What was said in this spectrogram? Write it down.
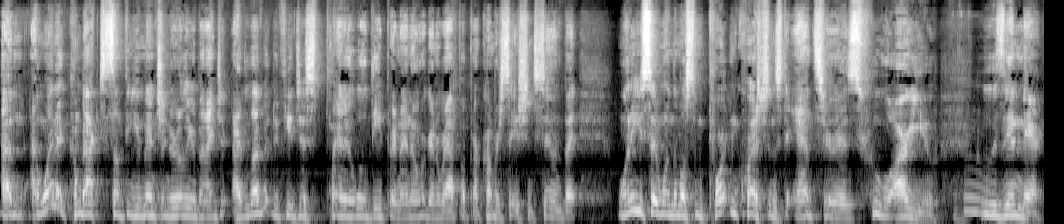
Um, I want to come back to something you mentioned earlier, but I, ju- I'd love it if you just plan it a little deeper. And I know we're going to wrap up our conversation soon, but one of you said one of the most important questions to answer is who are you? Who's in there?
